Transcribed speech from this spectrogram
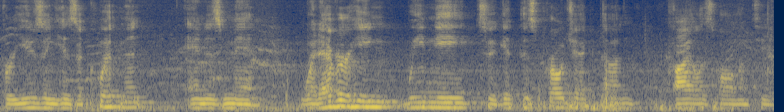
for using his equipment and his men. Whatever he, we need to get this project done, Kyle has volunteered.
